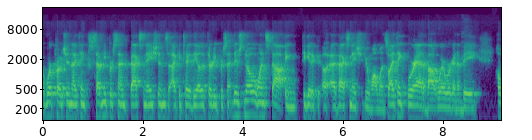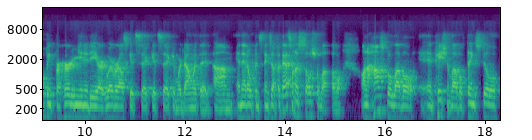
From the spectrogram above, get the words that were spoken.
uh, we're approaching, I think, 70% vaccinations. I could tell you the other 30%. There's no one stopping to get a, a vaccination if you want one. So I think we're at about where we're going to be, hoping for herd immunity or whoever else gets sick gets sick and we're done with it. Um, and that opens things up. But that's on a social level. On a hospital level and patient level, things still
